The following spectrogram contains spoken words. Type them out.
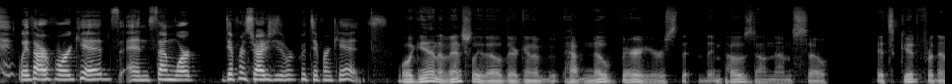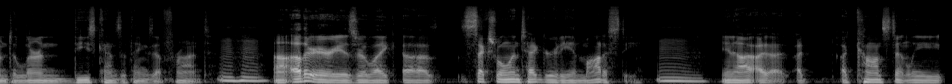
with our four kids, and some work, different strategies work with different kids. Well, again, eventually, though, they're going to have no barriers that, imposed on them. So it's good for them to learn these kinds of things up front. Mm-hmm. Uh, other areas are like uh, sexual integrity and modesty. Mm. You know, I, I, I constantly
